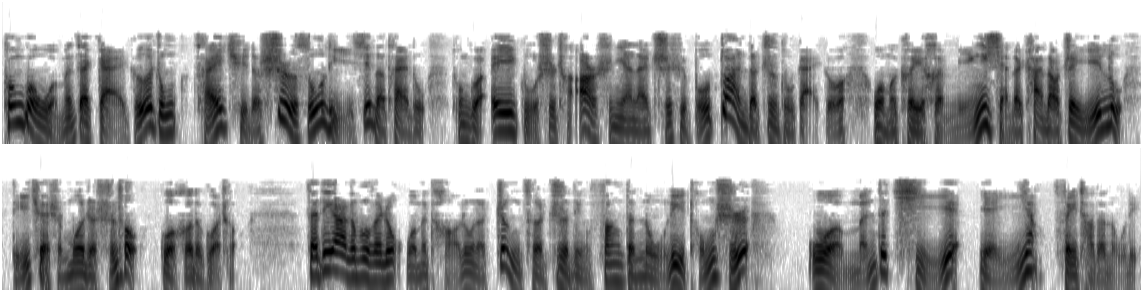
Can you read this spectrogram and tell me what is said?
通过我们在改革中采取的世俗理性的态度，通过 A 股市场二十年来持续不断的制度改革，我们可以很明显的看到这一路的确是摸着石头过河的过程。在第二个部分中，我们讨论了政策制定方的努力，同时我们的企业也一样非常的努力。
